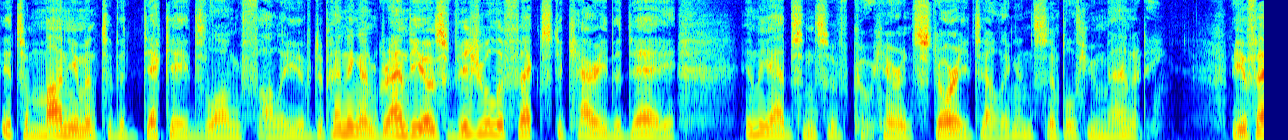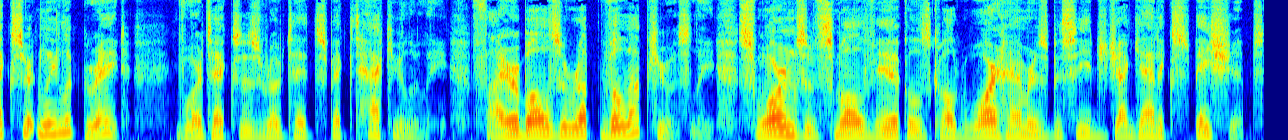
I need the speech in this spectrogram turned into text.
it's a monument to the decades long folly of depending on grandiose visual effects to carry the day in the absence of coherent storytelling and simple humanity. The effects certainly look great. Vortexes rotate spectacularly. Fireballs erupt voluptuously. Swarms of small vehicles called warhammers besiege gigantic spaceships.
